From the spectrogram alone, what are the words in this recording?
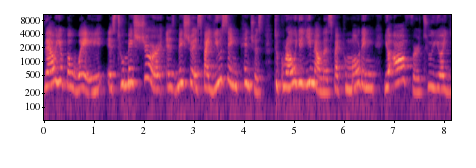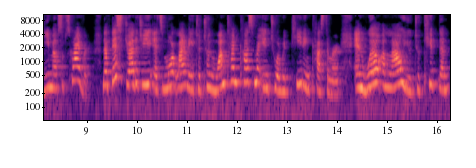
valuable way is to make sure is make sure it's by using Pinterest to grow your email list by promoting your offer to your email subscriber. Now this strategy is more likely to turn one-time customer into a repeating customer and will allow you to keep them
